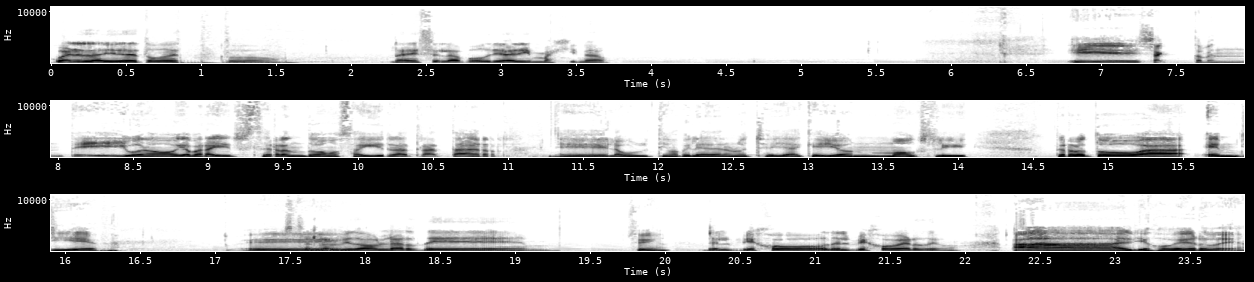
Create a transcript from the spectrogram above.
¿cuál es la idea de todo esto? Nadie se la podría haber imaginado. Exactamente. Y bueno, ya para ir cerrando, vamos a ir a tratar eh, la última pelea de la noche, ya que John Moxley derrotó a MGF. Eh, Se me olvidó hablar de ¿Sí? del viejo del viejo verde. ¿no? Ah, el viejo verde.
